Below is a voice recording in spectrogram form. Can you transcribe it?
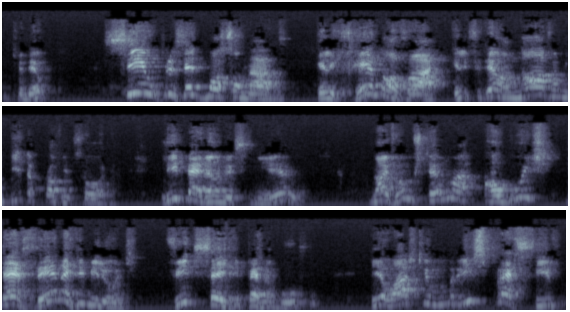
entendeu? Se o presidente Bolsonaro ele renovar, ele fizer uma nova medida provisória liberando esse dinheiro, nós vamos ter uma, algumas dezenas de milhões, 26 de Pernambuco, e eu acho que um número expressivo,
